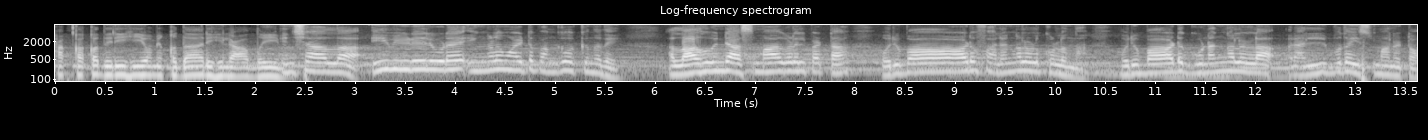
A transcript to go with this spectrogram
ഹഖ ഖദ്രിഹി വമിഖ്ദാരിഹിൽ അദീം. അല്ലാഹ് ഈ വീഡിയോയിലൂടെ നിങ്ങളുമായിട്ട് പങ്കുവെക്കുന്നത് അള്ളാഹുവിന്റെ അസ്മാകളിൽപ്പെട്ട ഒരുപാട് ഫലങ്ങൾ ഉൾക്കൊള്ളുന്ന ഒരുപാട് ഗുണങ്ങളുള്ള ഒരു അത്ഭുത ഇസ്മാണ് കേട്ടോ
